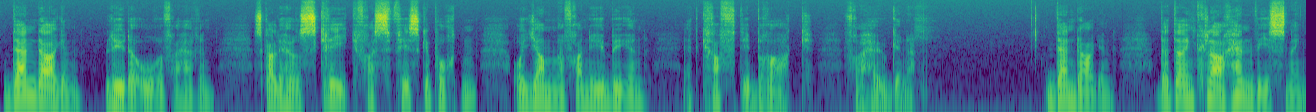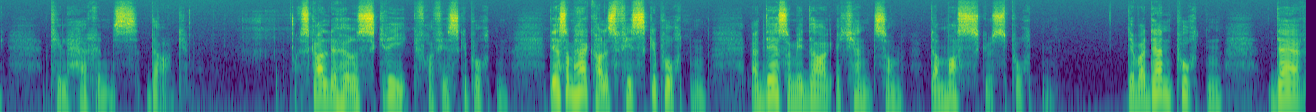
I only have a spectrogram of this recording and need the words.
Den dagen, lyder ordet fra Herren, skal det høres skrik fra fiskeporten og jammer fra nybyen, et kraftig brak fra haugene. Den dagen, dette er en klar henvisning til Herrens dag skal det høres skrik fra fiskeporten. Det som her kalles fiskeporten, er det som i dag er kjent som Damaskusporten. Det var den porten der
